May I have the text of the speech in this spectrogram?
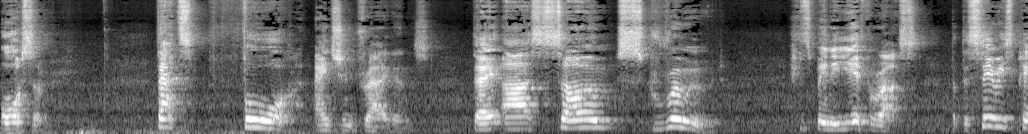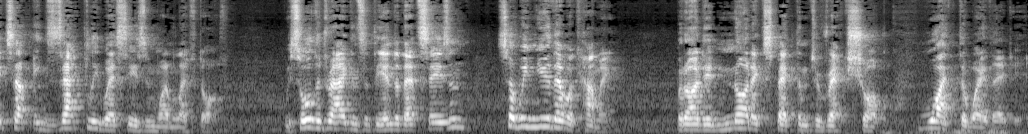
Awesome. That's four ancient dragons. They are so screwed. It's been a year for us, but the series picks up exactly where season one left off. We saw the dragons at the end of that season, so we knew they were coming, but I did not expect them to wreck shop quite the way they did.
